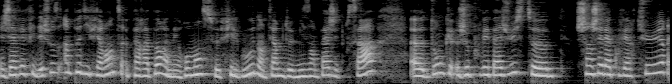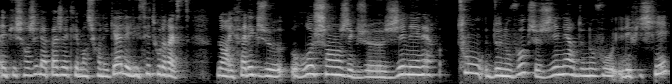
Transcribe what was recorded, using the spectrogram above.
J'avais fait des choses un peu différentes par rapport à mes romances feel good en termes de mise en page et tout ça. Euh, donc, je pouvais pas juste euh, changer la couverture et puis changer la page avec les mentions légales et laisser tout le reste. Non, il fallait que je rechange et que je génère tout de nouveau, que je génère de nouveau les fichiers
